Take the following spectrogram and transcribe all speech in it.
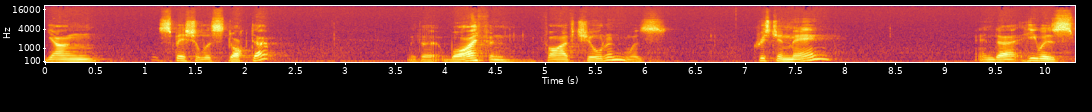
young specialist doctor with a wife and five children was a Christian man and uh, he was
